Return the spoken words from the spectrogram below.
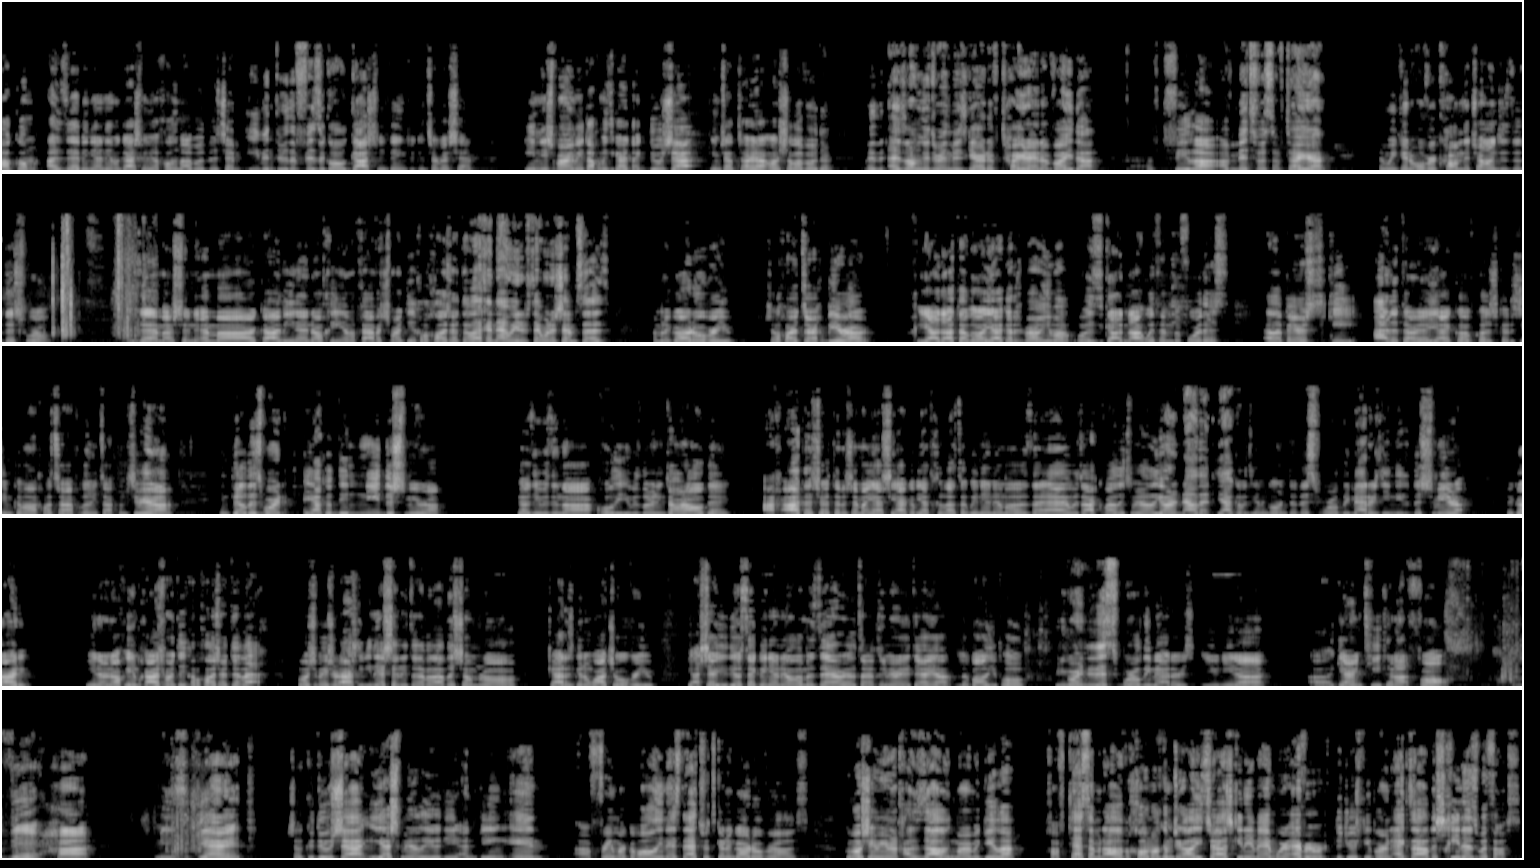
through the physical gashmi things, we can serve Hashem. As long as we're in the Mizgarat of Torah and Avodah, of Tefillah, of Mitzvahs, of Torah, then we can overcome the challenges of this world. And now we understand when Hashem says, I'm going to guard over you. Was God not with him before this? Until this word, Yaakov didn't need the Shmirah because he was in the holy, he was learning Torah all day. Now that Yaakov is going to go into this worldly matters, he needed the Shmira, the guarding. God is going to watch over you. When you go into this worldly matters, you need a, a guarantee to not fall. And being in a framework of holiness, that's what's going to guard over us. Wherever the Jewish people are in exile, the Shekhinah is with us.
